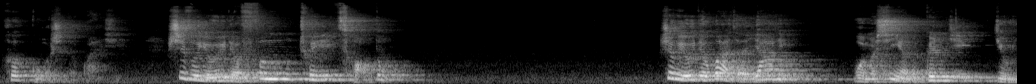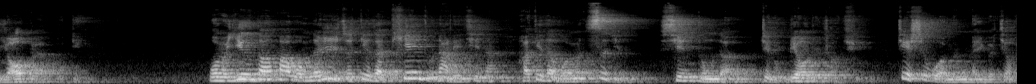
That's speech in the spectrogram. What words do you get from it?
和果实的关系，是否有一点风吹草动？是不是有一点外在的压力，我们信仰的根基就摇摆不定？我们应当把我们的日子定在天主那里去呢，还定在我们自己心中的这种标准上去？这是我们每个教友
